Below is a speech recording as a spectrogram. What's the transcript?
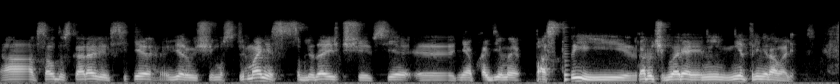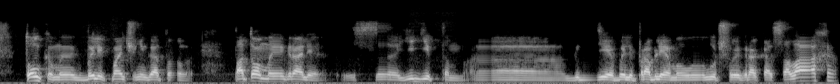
а в Саудовской Аравии все верующие мусульмане, соблюдающие все э, необходимые посты, и, короче говоря, они не тренировались. Толком мы были к матчу не готовы. Потом мы играли с Египтом, э, где были проблемы у лучшего игрока Салаха,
